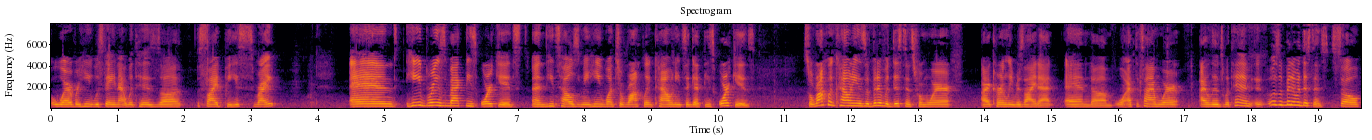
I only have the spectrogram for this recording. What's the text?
wherever he was staying at with his uh, side piece, right? And he brings back these orchids and he tells me he went to Rockland County to get these orchids. So Rockland County is a bit of a distance from where I currently reside at, and um, well, at the time where I lived with him, it was a bit of a distance. So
